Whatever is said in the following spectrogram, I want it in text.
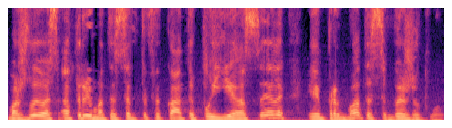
можливість отримати сертифікати по ЄОСЛ і придбати себе житло.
